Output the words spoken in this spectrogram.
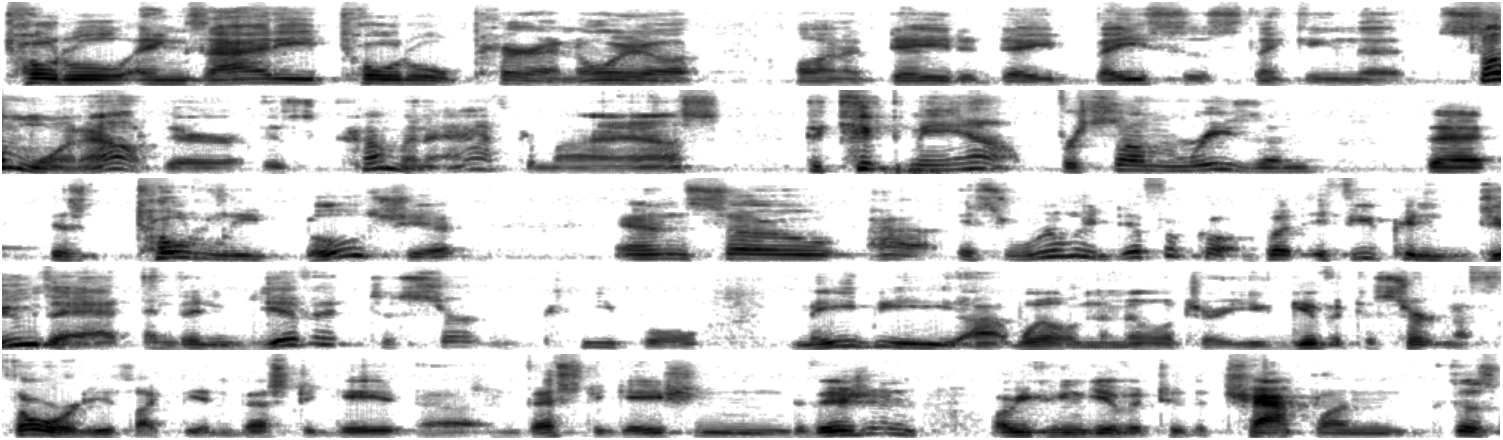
total anxiety, total paranoia on a day-to-day basis, thinking that someone out there is coming after my ass to kick me out for some reason that is totally bullshit. And so uh, it's really difficult. But if you can do that and then give it to certain people, maybe, uh, well, in the military, you give it to certain authorities like the uh, investigation division, or you can give it to the chaplain because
